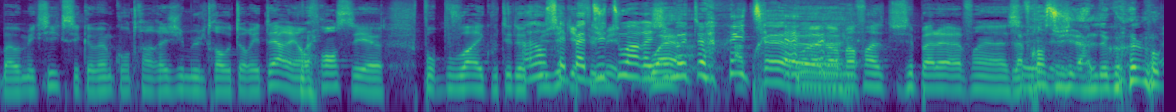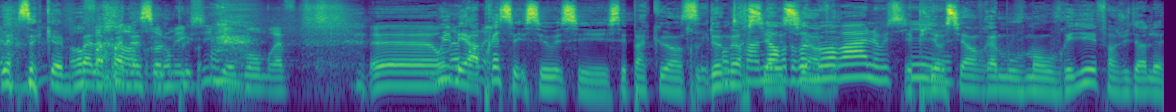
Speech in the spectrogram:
bah, au Mexique, c'est quand même contre un régime ultra autoritaire, et en Ouais. France, c'est euh, pour pouvoir écouter notre Ah non, c'est pas du tout un régime Ouais, autoritaire. après euh, Ouais, non, mais enfin, tu sais pas la. Enfin, la c'est- France du général de Gaulle mon gars c'est quand même pas la panacée non plus Mexique, bon, bref. Euh, oui mais parlé- après c'est- c'est c'est c'est pas que un truc C'est de contre mœurs un aussi ordre un moral aussi. Et puis il y a aussi un vrai mouvement ouvrier. Enfin, je veux dire, le-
